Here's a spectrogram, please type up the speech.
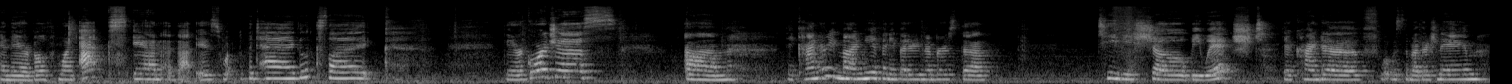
and they are both 1X and that is what the tag looks like. They are gorgeous. Um, they kind of remind me, if anybody remembers the TV show Bewitched. They're kind of, what was the mother's name?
